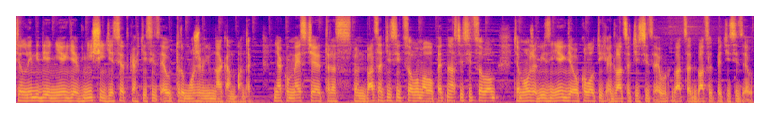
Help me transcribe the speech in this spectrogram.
ten limit je niekde v nižších desiatkách tisíc eur, ktorú môže byť na kampaň. Tak v nejakom meste, teraz 20 tisícovom alebo 15 tisícovom, ťa môže výjsť niekde okolo tých aj 20 tisíc eur, 20-25 tisíc eur.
